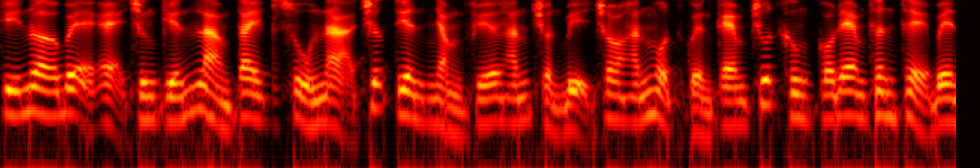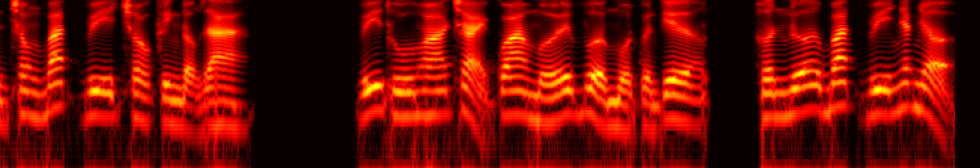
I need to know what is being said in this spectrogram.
kỳ nơ bệ ẹ chứng kiến làm tay xù nạ trước tiên nhằm phía hắn chuẩn bị cho hắn một quyền kém chút không có đem thân thể bên trong bát vĩ cho kinh động ra. Vĩ thú hóa trải qua mới vừa một quyền kia, hơn nữa bát vĩ nhắc nhở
